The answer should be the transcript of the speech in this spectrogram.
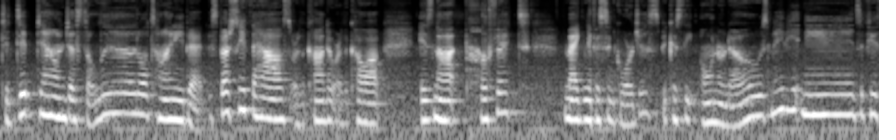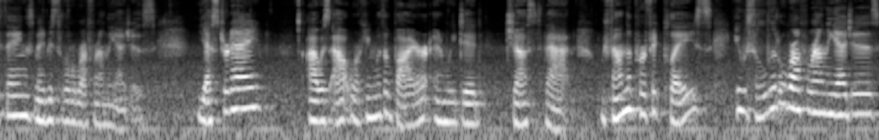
to dip down just a little tiny bit, especially if the house or the condo or the co op is not perfect, magnificent, gorgeous, because the owner knows maybe it needs a few things, maybe it's a little rough around the edges. Yesterday, I was out working with a buyer and we did just that. We found the perfect place. It was a little rough around the edges.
